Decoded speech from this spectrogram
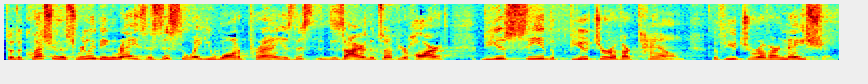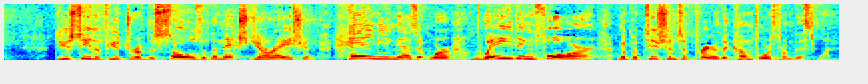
So the question that's really being raised is this the way you want to pray? Is this the desire that's of your heart? Do you see the future of our town, the future of our nation? Do you see the future of the souls of the next generation hanging, as it were, waiting for the petitions of prayer that come forth from this one?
